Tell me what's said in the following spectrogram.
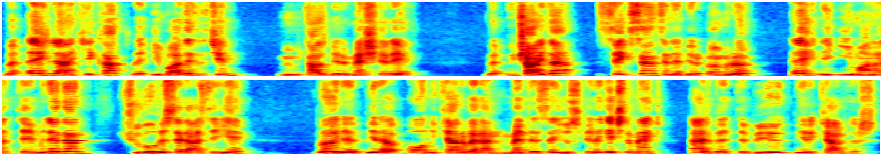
ve ehli hakikat ve ibadet için mümtaz bir meşheri ve 3 ayda 80 sene bir ömrü ehli imana temin eden şuhur-u selaseyi böyle bire 10 kar veren medrese Yusuf'e geçirmek elbette büyük bir kardır.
